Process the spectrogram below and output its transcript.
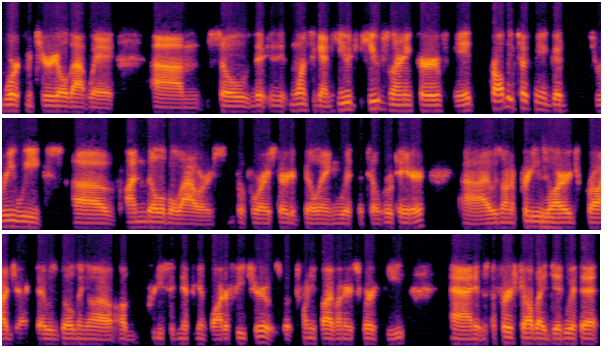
work material that way. Um, so the, once again, huge, huge learning curve. It probably took me a good three weeks of unbillable hours before I started billing with the tilt rotator. Uh, I was on a pretty mm-hmm. large project. I was building a, a, pretty significant water feature. It was about 2,500 square feet, and it was the first job I did with it.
